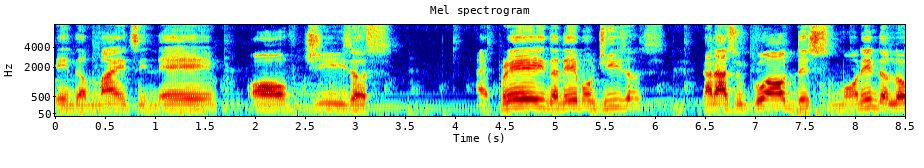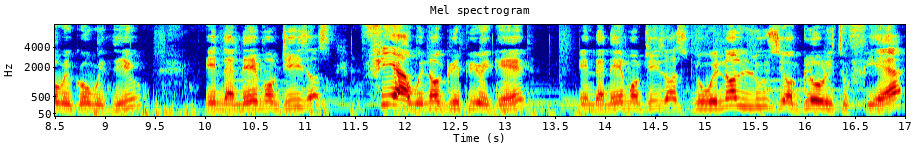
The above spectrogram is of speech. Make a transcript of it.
in the mighty name of Jesus. I pray in the name of Jesus that as you go out this morning, the Lord will go with you. In the name of Jesus, fear will not grip you again. In the name of Jesus, you will not lose your glory to fear.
